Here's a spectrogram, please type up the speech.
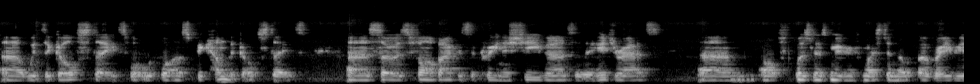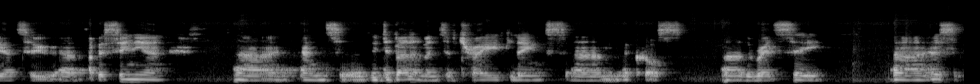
uh, with the Gulf states, what, what has become the Gulf states. Uh, so as far back as the Queen of Sheba to the Hijrats um, of Muslims moving from Western Arabia to uh, Abyssinia, uh, and the development of trade links um, across uh, the Red Sea has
